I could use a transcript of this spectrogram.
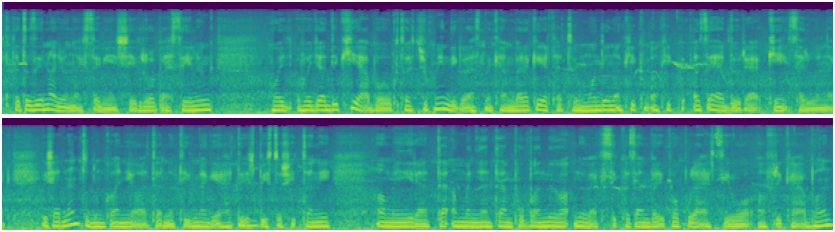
tehát azért nagyon nagy szegénységről beszélünk, hogy, hogy addig hiába oktatjuk, mindig lesznek emberek érthető módon, akik, akik az erdőre kényszerülnek. És hát nem tudunk annyi alternatív megélhetést biztosítani, amennyire, amennyien tempóban nő, növekszik az emberi populáció Afrikában.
